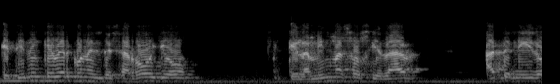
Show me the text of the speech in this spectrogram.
que tienen que ver con el desarrollo que la misma sociedad ha tenido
